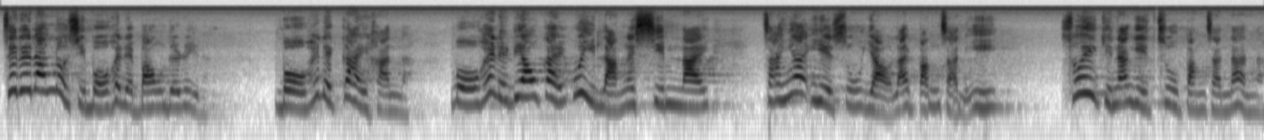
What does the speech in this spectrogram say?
这个咱就是无迄个 boundary 啦，无迄个界限啦，无迄个了解为人的心内，知影伊的需要来帮助伊。所以今仔日主帮助咱啊，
